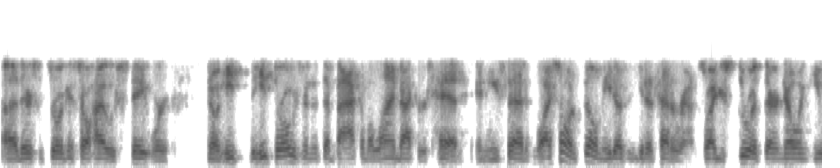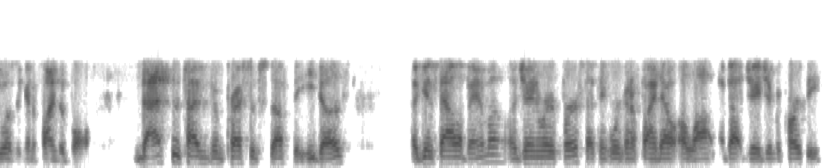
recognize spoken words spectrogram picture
Uh, there's a throw against Ohio State where you know, he he throws it at the back of a linebacker's head, and he said, "Well, I saw on film he doesn't get his head around, so I just threw it there, knowing he wasn't going to find the ball." that's the type of impressive stuff that he does against Alabama on January 1st. I think we're going to find out a lot about J.J. McCarthy,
